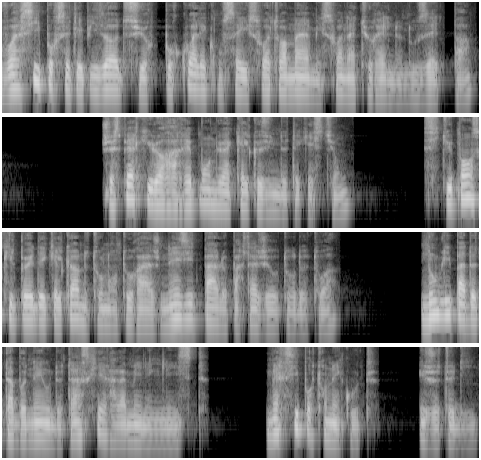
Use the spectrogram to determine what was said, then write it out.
Voici pour cet épisode sur pourquoi les conseils Sois toi-même et Sois naturel ne nous aident pas. J'espère qu'il aura répondu à quelques-unes de tes questions. Si tu penses qu'il peut aider quelqu'un de ton entourage, n'hésite pas à le partager autour de toi. N'oublie pas de t'abonner ou de t'inscrire à la mailing list. Merci pour ton écoute et je te dis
